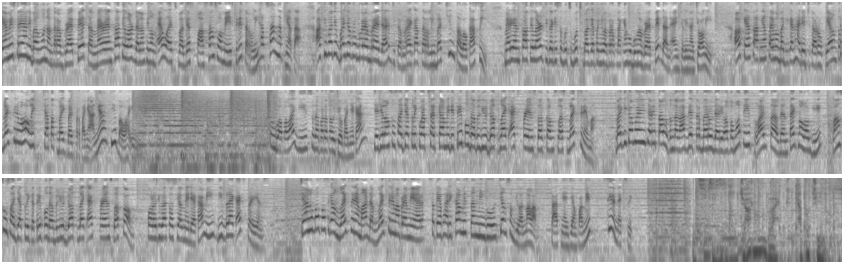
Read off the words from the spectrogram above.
Chemistry yang dibangun antara Brad Pitt dan Marion Cotillard dalam film Elite sebagai sepasang suami istri terlihat sangat nyata. Akibatnya banyak rumor yang beredar jika mereka terlibat cinta lokasi. Marion Cotillard juga disebut-sebut sebagai penyebab retaknya hubungan Brad Pitt dan Angelina Jolie. Oke, saatnya saya membagikan hadiah juta rupiah untuk Black Cinemaholic. Catat baik-baik pertanyaannya di bawah ini. Tunggu apa lagi? Sudah pada tahu jawabannya kan? Jadi langsung saja klik website kami di www.blackexperience.com/blackcinema. Bagi kamu yang cari tahu tentang update terbaru dari otomotif, lifestyle, dan teknologi, langsung saja klik ke www.blackexperience.com. Follow juga sosial media kami di Black Experience. Jangan lupa saksikan Black Cinema dan Black Cinema Premier setiap hari Kamis dan Minggu jam 9 malam. Saatnya Jang pamit, see you next week. Jaron Black Cappuccino.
